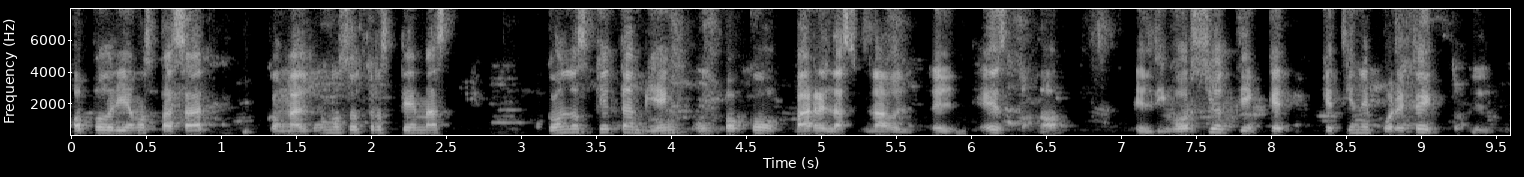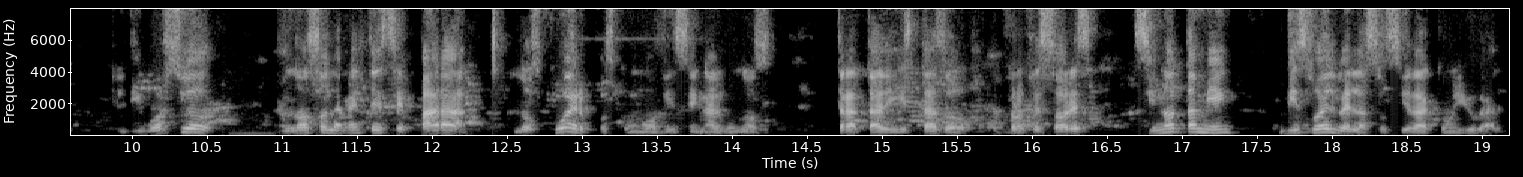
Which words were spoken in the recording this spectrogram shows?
o podríamos pasar con algunos otros temas con los que también un poco va relacionado esto, ¿no? El divorcio, ¿qué, qué tiene por efecto? El, el divorcio no solamente separa los cuerpos, como dicen algunos tratadistas o, profesores, sino también disuelve la sociedad conyugal.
